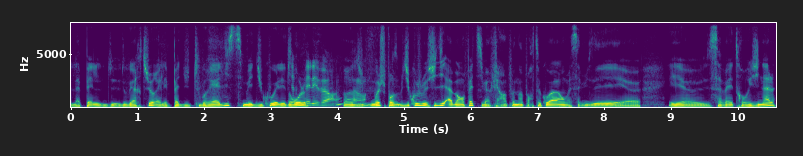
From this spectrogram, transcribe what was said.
l'appel d'ouverture, elle est pas du tout réaliste, mais du coup, elle est drôle. ever, hein, Enfin, du, moi, je pense. Du coup, je me suis dit ah bah en fait, il va faire un peu n'importe quoi, on va s'amuser et, euh, et, euh, ça va être original.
